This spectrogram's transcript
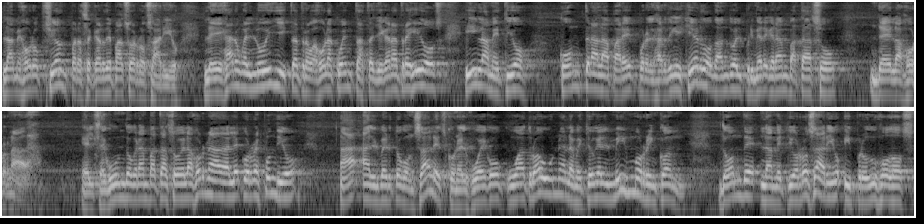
la mejor opción para sacar de paso a Rosario. Le dejaron el nudillista, trabajó la cuenta hasta llegar a 3 y 2 y la metió contra la pared por el jardín izquierdo, dando el primer gran batazo de la jornada. El segundo gran batazo de la jornada le correspondió a Alberto González con el juego 4 a 1, la metió en el mismo rincón donde la metió Rosario y produjo dos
